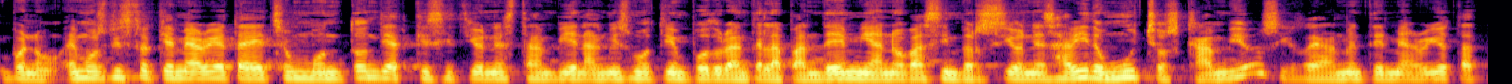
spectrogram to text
bueno, hemos visto que Marriott ha hecho un montón de adquisiciones también al mismo tiempo durante la pandemia, nuevas inversiones, ha habido muchos cambios y realmente Marriott ha,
